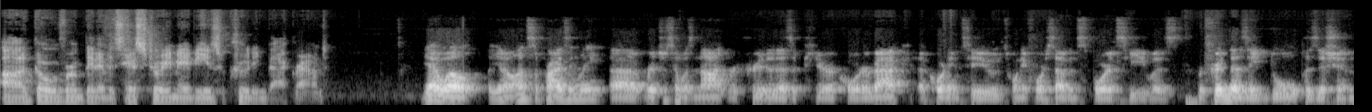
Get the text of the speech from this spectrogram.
uh, go over a bit of his history, maybe his recruiting background. Yeah, well, you know, unsurprisingly, uh, Richardson was not recruited as a pure quarterback. According to 24 7 Sports, he was recruited as a dual position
